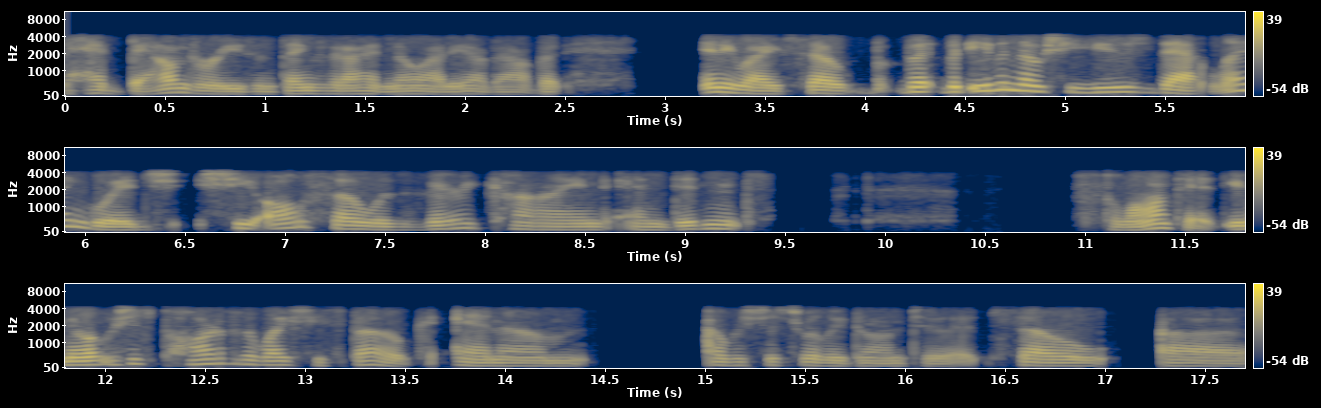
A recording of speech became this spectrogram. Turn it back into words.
had boundaries and things that I had no idea about. But anyway, so but but even though she used that language, she also was very kind and didn't flaunt it. You know, it was just part of the way she spoke and um I was just really drawn to it. So uh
